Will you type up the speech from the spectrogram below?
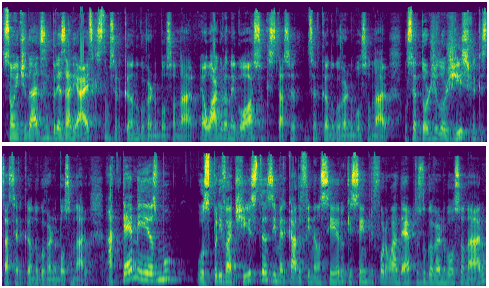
São entidades empresariais que estão cercando o governo Bolsonaro. É o agronegócio que está cercando o governo Bolsonaro. O setor de logística que está cercando o governo Bolsonaro. Até mesmo os privatistas e mercado financeiro, que sempre foram adeptos do governo Bolsonaro,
